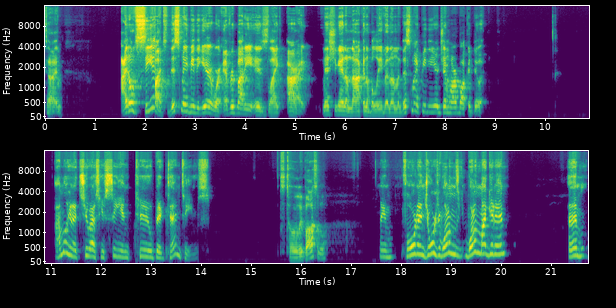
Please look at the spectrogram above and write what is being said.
time. I don't see it. But this may be the year where everybody is like, all right, Michigan, I'm not going to believe in them. And this might be the year Jim Harbaugh could do it. I'm looking at two SEC and two Big Ten teams. It's totally possible. I mean, Florida and Georgia, one of them, one of them might get in, and then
